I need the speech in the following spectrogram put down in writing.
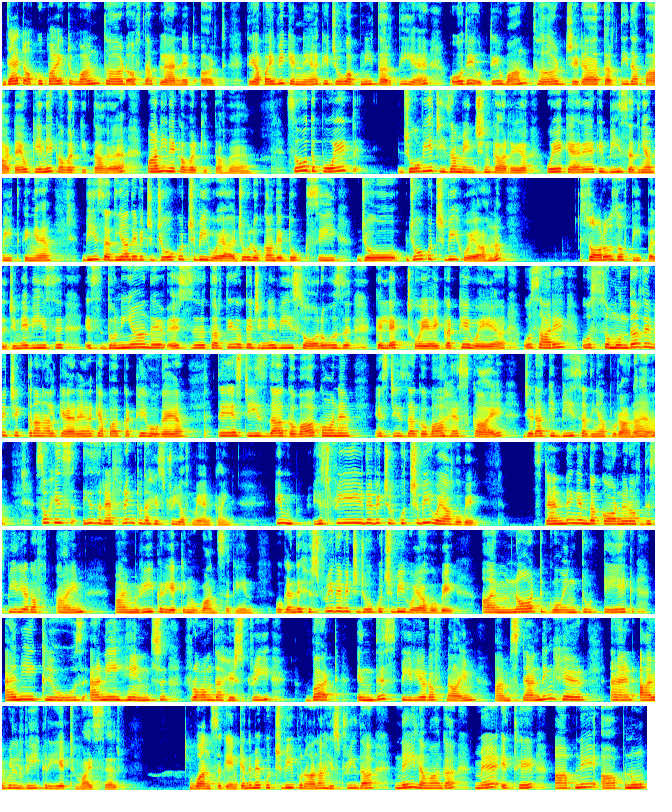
That occupied one third of the planet earth ਤੇ ਆਪਾਂ ਇਹ ਵੀ ਕਹਿੰਨੇ ਆ ਕਿ ਜੋ ਆਪਣੀ ਧਰਤੀ ਹੈ, ਉਹਦੇ ਉੱਤੇ 1/3 ਜਿਹੜਾ ਧਰਤੀ ਦਾ ਪਾਰਟ ਹੈ, ਉਹ ਕਿਹਨੇ ਕਵਰ ਕੀਤਾ ਹੋਇਆ ਹੈ? ਪਾਣੀ ਨੇ ਕਵਰ ਕੀਤਾ ਹੋਇਆ ਹੈ। ਸੋ ਦ ਪੋਇਟ ਜੋ ਵੀ ਇਹ ਚੀਜ਼ਾਂ ਮੈਂਸ਼ਨ ਕਰ ਰਹੇ ਆ, ਉਹ ਇਹ ਕਹਿ ਰਹੇ ਆ ਕਿ 20 ਸਦੀਆਂ ਬੀਤ ਗਈਆਂ ਆ। 20 ਸਦੀਆਂ ਦੇ ਵਿੱਚ ਜੋ ਕੁਝ ਵੀ ਹੋਇਆ, ਜੋ ਲੋਕਾਂ ਦੇ ਦੁੱਖ ਸੀ, ਜੋ ਜੋ ਕੁਝ ਵੀ ਹੋਇਆ, ਹਨਾ? ਸੋਰੋਜ਼ ਆਫ ਪੀਪਲ ਜਿੰਨੇ ਵੀ ਇਸ ਇਸ ਦੁਨੀਆ ਦੇ, ਇਸ ਧਰਤੀ ਦੇ ਉੱਤੇ ਜਿੰਨੇ ਵੀ ਸੋਰੋਜ਼ ਕਲੈਕਟ ਹੋਏ ਆ, ਇਕੱਠੇ ਹੋਏ ਆ, ਉਹ ਸਾਰੇ ਉਸ ਸਮੁੰਦਰ ਦੇ ਵਿੱਚ ਇੱਕ ਤਰ੍ਹਾਂ ਨਾਲ ਕਹਿ ਰਹੇ ਆ ਕਿ ਆਪਾਂ ਇਕੱਠੇ ਹੋ ਗਏ ਆ। ਤੇ ਇਸ ਚੀਜ਼ ਦਾ ਗਵਾਹ ਕੌਣ ਹੈ? ਇਸ ਚੀਜ਼ ਦਾ ਗਵਾਹ ਹੈ ਸਕਾਈ ਜਿਹੜਾ ਕਿ 20 ਸਦੀਆਂ ਪੁਰਾਣਾ ਆ so his his referring to the history of mankind ਕਿ ਹਿਸਟਰੀ ਦੇ ਵਿੱਚ ਕੁਝ ਵੀ ਹੋਇਆ ਹੋਵੇ standing in the corner of this period of time I am recreating once again ਉਹ ਕਹਿੰਦੇ ਹਿਸਟਰੀ ਦੇ ਵਿੱਚ ਜੋ ਕੁਝ ਵੀ ਹੋਇਆ ਹੋਵੇ I am not going to take any clues any hints from the history but in this period of time i am standing here and i will recreate myself once again ਕਹਿੰਦੇ ਮੈਂ ਕੁਝ ਵੀ ਪੁਰਾਣਾ ਹਿਸਟਰੀ ਦਾ ਨਹੀਂ ਲਵਾਂਗਾ ਮੈਂ ਇੱਥੇ ਆਪਨੇ ਆਪ ਨੂੰ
